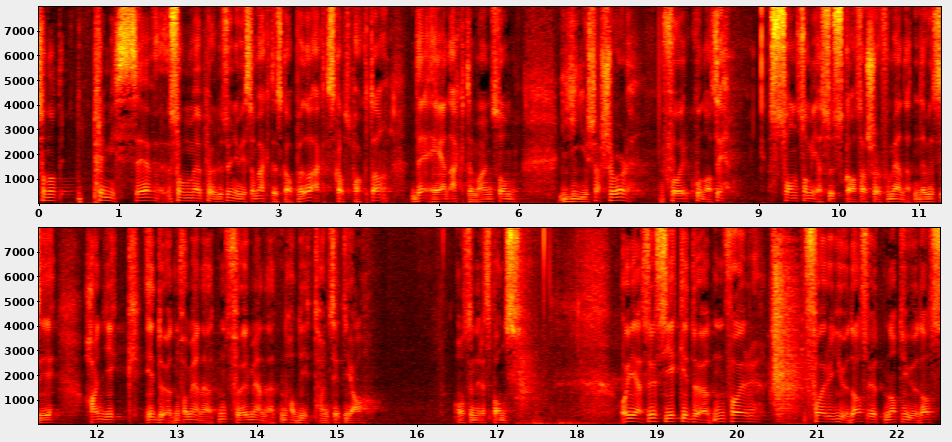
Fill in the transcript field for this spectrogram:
sånn at Premisset som Paulus underviser om ekteskapet, da, ekteskapspakta, det er en ektemann som gir seg sjøl for kona si. Sånn som Jesus ga seg sjøl for menigheten. Dvs. Si, han gikk i døden for menigheten før menigheten hadde gitt han sitt ja og sin respons. Og Jesus gikk i døden for, for Judas uten at Judas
